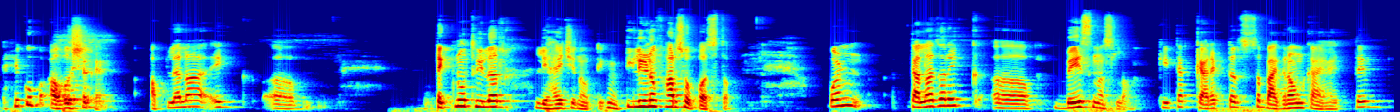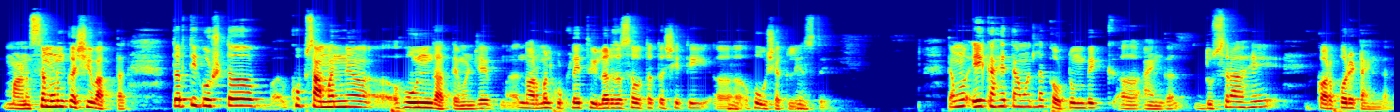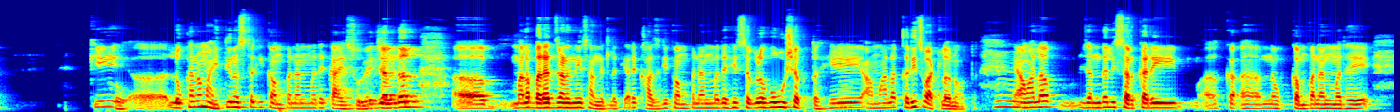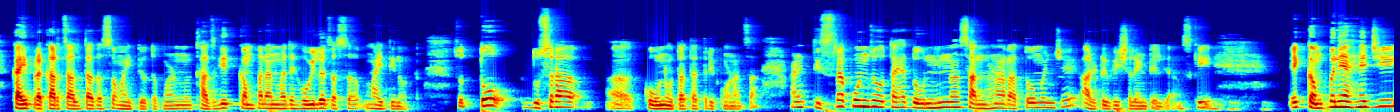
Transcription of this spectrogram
हे खूप आवश्यक आहे. आपल्याला एक टेक्नो थ्रिलर लिहायची नव्हती. ती लिहिणं फार सोपं असतं पण त्याला जर एक बेस नसला की त्या कॅरेक्टर्सचं बॅकग्राऊंड काय आहे ते माणसं म्हणून कशी वागतात तर ती गोष्ट खूप सामान्य होऊन जाते म्हणजे नॉर्मल कुठलंही थ्रिलर जसं होतं तशी ती. होऊ शकली. असते त्यामुळे एक आहे त्यामधला कौटुंबिक अँगल दुसरा आहे कॉर्पोरेट अँगल की हो. लोकांना माहिती नसतं की कंपन्यांमध्ये काय सुरू आहे. जनरल मला बऱ्याच जणांनी सांगितलं की अरे खाजगी कंपन्यांमध्ये हे सगळं होऊ शकतं. हे. आम्हाला कधीच वाटलं नव्हतं. हे आम्हाला जनरली सरकारी कंपन्यांमध्ये काही प्रकार चालतात असं माहिती होतं. पण खाजगी कंपन्यांमध्ये होईलच असं माहिती नव्हतं. सो तो दुसरा कोन होता त्या त्रिकोणाचा? आणि तिसरा कोन जो होता ह्या दोन्हींना सांधणारा तो म्हणजे आर्टिफिशियल इंटेलिजन्स की एक कंपनी आहे जी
